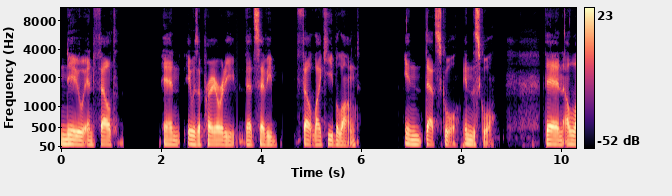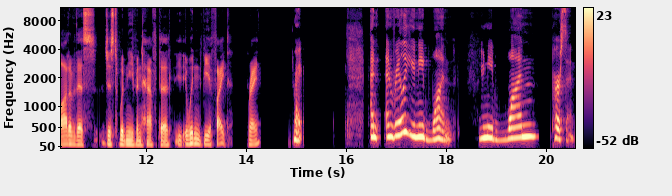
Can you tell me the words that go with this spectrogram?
knew and felt, and it was a priority that Sevi felt like he belonged in that school, in the school, then a lot of this just wouldn't even have to it wouldn't be a fight right? Right. And and really you need one. You need one person.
